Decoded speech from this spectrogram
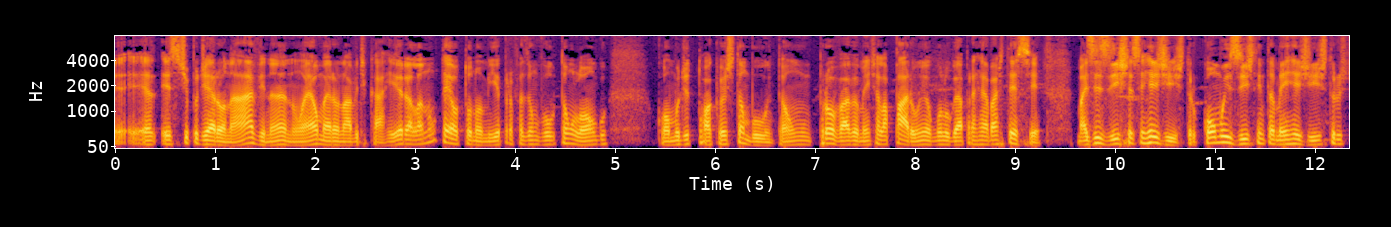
é, esse tipo de aeronave né, não é uma aeronave de carreira, ela não tem autonomia para fazer um voo tão longo como de Tóquio a Istambul. Então, provavelmente ela parou em algum lugar para reabastecer. Mas existe esse registro, como existem também registros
